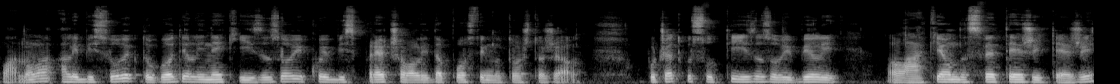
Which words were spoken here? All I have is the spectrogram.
planova, ali bi se uvek dogodili neki izazovi koji bi sprečavali da postignu to što žele. U početku su ti izazovi bili lake, onda sve teži i teži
